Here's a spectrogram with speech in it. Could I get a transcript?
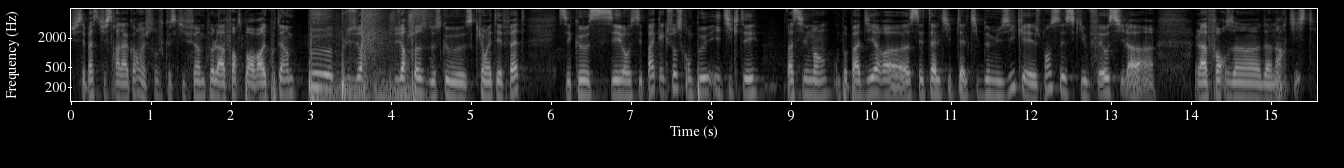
je sais pas si tu seras d'accord, mais je trouve que ce qui fait un peu la force pour avoir écouté un peu plusieurs, choses de ce, qui ont été faites, c'est que c'est c'est pas quelque chose qu'on peut étiqueter facilement. On peut pas dire euh, c'est tel type, tel type de musique, et je pense que c'est ce qui fait aussi la, force d'un artiste,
